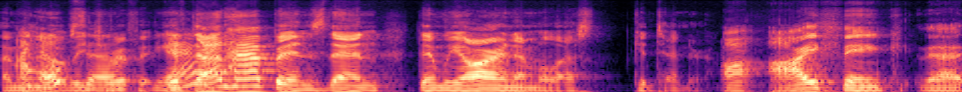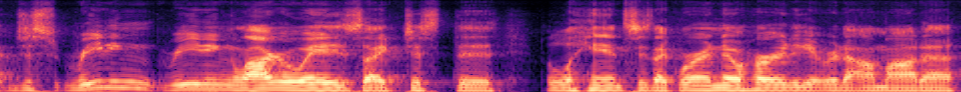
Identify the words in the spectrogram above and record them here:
I mean I that hope would be so. terrific. Yeah. If that happens, then then we are an MLS contender. I, I think that just reading reading Lagerwey's like just the little hints is like we're in no hurry to get rid of Almada.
